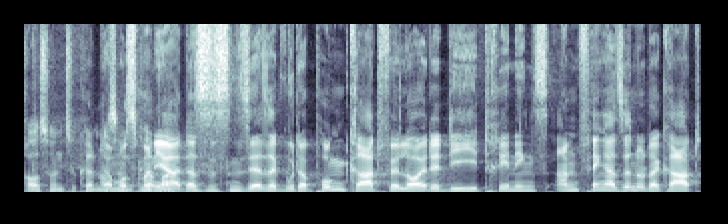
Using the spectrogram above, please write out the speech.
rausholen zu können. Da muss man ja, Körper. das ist ein sehr, sehr guter Punkt, gerade für Leute, die Trainingsanfänger sind oder gerade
